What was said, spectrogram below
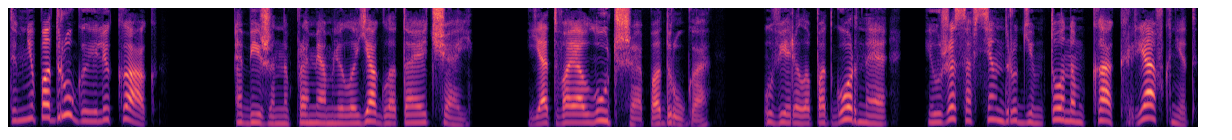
«Ты мне подруга или как?» Обиженно промямлила я, глотая чай. «Я твоя лучшая подруга», — уверила Подгорная и уже совсем другим тоном как рявкнет.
